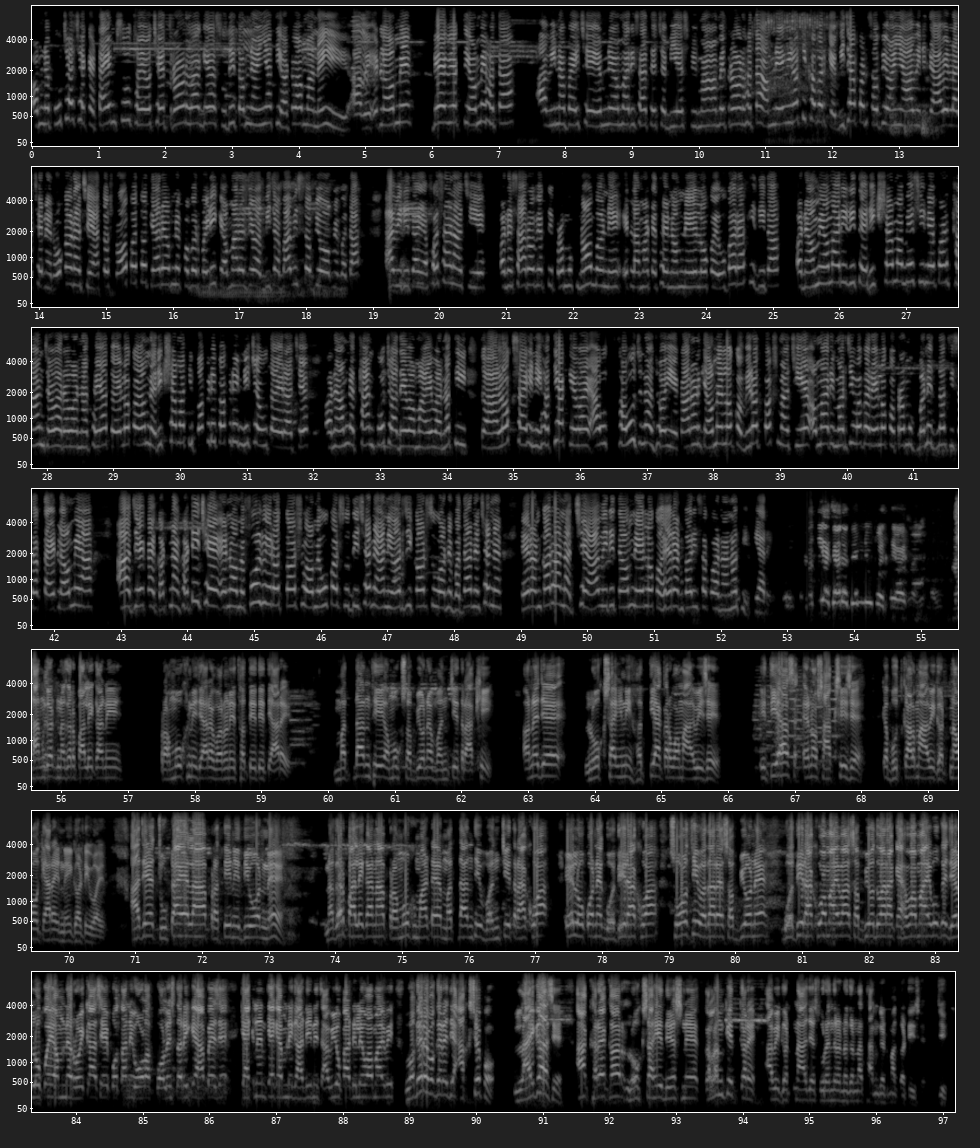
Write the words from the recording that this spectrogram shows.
અમને પૂછે છે કે ટાઈમ શું થયો છે? ત્રણ વાગ્યા સુધી તમને અહીંયાથી હટવામાં નહીં આવે. એટલે અમે બે વ્યક્તિ અમે હતા. આ વિનાભાઈ છે, એમને અમારી સાથે છે બીએસપી માં. અમે ત્રણ હતા. અમને એવી નથી ખબર કે બીજા પણ સભ્યો અહીંયા આવી રીતે આવેલા છે ને રોકાણા છે. આ તો સ્ટોપ હતો ત્યારે અમને ખબર પડી કે અમારા જેવા બીજા બાવીસ સભ્યો અમે બધા આવી રીતે અહીંયા ફસાણા છીએ અને સારો વ્યક્તિ પ્રમુખ ન બને એટલા માટે થઈને અમને એ લોકોએ ઊભા રાખી દીધા. અને અમે અમારી રીતે રિક્ષામાં બેસીને પણ થાન જવા રવાના થયા તો એ લોકો અમને રિક્ષામાંથી પકડી પકડી નીચે ઉતાર્યા છે અને અમને થાન પહોંચવા દેવામાં આવ્યા નથી. તો આ લોકશાહીની હત્યા કહેવાય આવું થવું જ ન જોઈએ કારણ કે અમે લોકો વિરોધ પક્ષમાં છીએ. અમારી મરજી વગર એ લોકો પ્રમુખ બની જ નથી શકતા. એટલે અમે આ આ જે કઈ ઘટના ઘટી છે એનો અમે ફૂલ વિરોધ કરશું. અમે ઉપર સુધી છે ને આની અરજી કરશું અને બધાને છે ને હેરાન કરવાના જ છે. આવી રીતે અમને એ લોકો હેરાન કરી શકવાના નથી ક્યારે અત્યાચારો તેમની ઉપર થયા થાનગઢ નગરપાલિકાની પ્રમુખની જ્યારે વરણી થતી હતી ત્યારે મતદાનથી અમુક સભ્યોને વંચિત રાખી અને જે લોકશાહીની હત્યા કરવામાં આવી છે, ઇતિહાસ એનો સાક્ષી છે કે ભૂતકાળમાં આવી ઘટનાઓ ક્યારેય નહીં ઘટી હોય. આજે ચૂંટાયેલા પ્રતિનિધિઓને નગરપાલિકાના પ્રમુખ માટે મતદાનથી વંચિત રાખવા એ લોકોને ગોધી રાખવા, સોળથી વધારે સભ્યોને ગોધી રાખવામાં આવ્યા. સભ્યો દ્વારા કહેવામાં આવ્યું કે જે લોકોએ અમને રોક્યા છે એ પોતાની ઓળખ પોલીસ તરીકે આપે છે. ક્યાંક ને ક્યાંક એમની ગાડીની ચાવીઓ કાઢી લેવામાં આવી. વગેરે વગેરે જે આક્ષેપો લાગ્યા છે, આ ખરેખર લોકશાહી દેશને કલંકિત કરે. આવી ઘટના આજે સુરેન્દ્રનગરના થાનગઢમાં ઘટી છે. જી.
